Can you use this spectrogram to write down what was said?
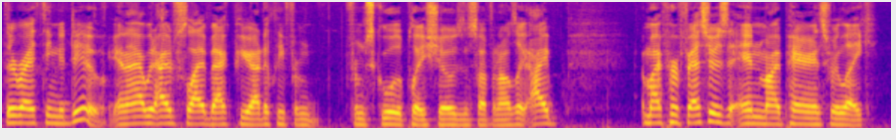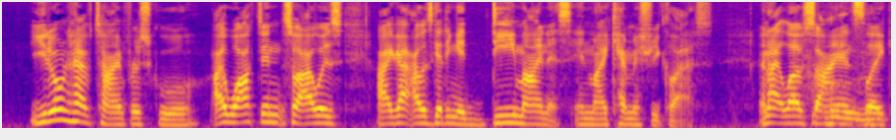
the right thing to do. And I would I would fly back periodically from from school to play shows and stuff. And I was like, I, my professors and my parents were like, you don't have time for school. I walked in, so I was I got I was getting a D minus in my chemistry class, and I love science. like,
